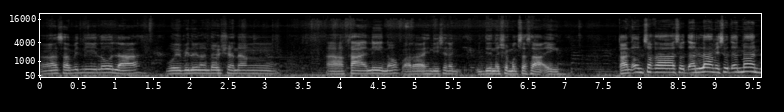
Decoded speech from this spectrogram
Ah, sabi ni Lola, bumibili lang daw siya ng ah, kani, no? Para hindi siya nag hindi na siya magsasaing. Kanon saka sudan la, may sudan man.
